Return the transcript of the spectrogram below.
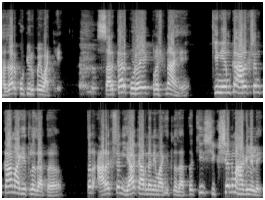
हजार कोटी रुपये वाटले. सरकार पुढे एक प्रश्न आहे की नेमकं आरक्षण का मागितलं जातं? तर आरक्षण या कारणाने मागितलं जातं की शिक्षण महागलेलं. आहे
